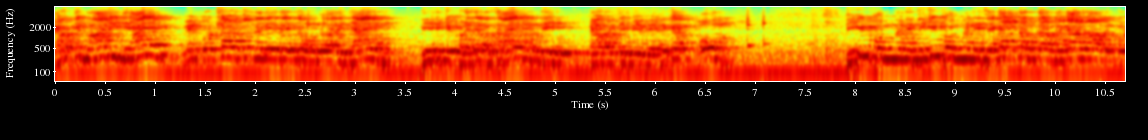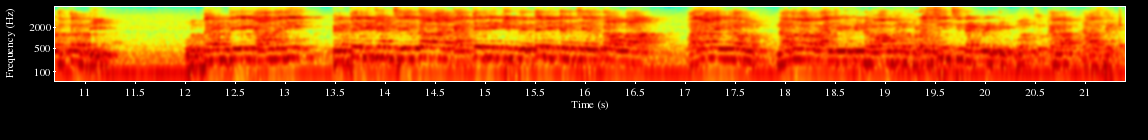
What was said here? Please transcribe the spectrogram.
కాబట్టి మాది న్యాయం. మేము కొట్లాడుతున్నది ఏదైతే ఉందో అది న్యాయం. దీనికి ప్రజల సాయం ఉంది. కాబట్టి మేము వెనుక పోం. దిగిపోమ్మని దిగిపోమ్మని జగత్తంతా నగారాలు కొడుతుంది. వద్దంటే కాదని పెద్ద నికం చేస్తావా పెద్ద లిఖం చేస్తావా? పరాయి నవాబు అని చెప్పి నవాబును ప్రశ్నించినటువంటి గొంతుక దాసరి.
